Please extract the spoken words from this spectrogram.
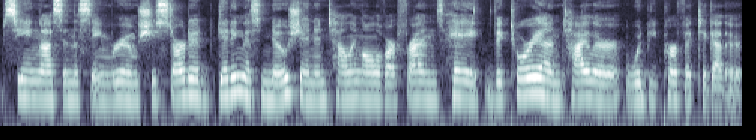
seeing us in the same room, she started getting this notion and telling all of our friends, "Hey, Victoria and Tyler would be perfect together.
